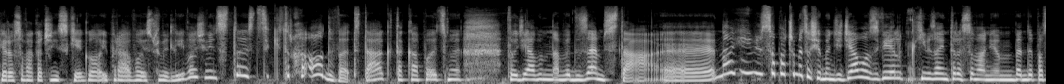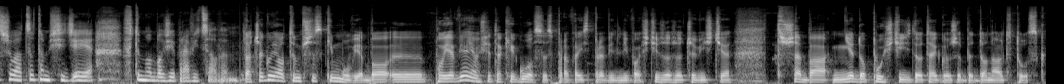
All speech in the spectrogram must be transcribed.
Jarosława Kaczyńskiego i Prawo i Sprawiedliwość, więc to jest taki trochę odwet, tak? Taka powiedzmy, powiedziałabym nawet zemsta. E, no i zobaczymy, co się będzie działo. Z wielkim zainteresowaniem będę patrzyła, co tam się dzieje w tym obozie prawicowym. Dlaczego ja o tym wszystkim mówię? Bo y, pojawiają się takie głosy z Prawa i Sprawiedliwości, że rzeczywiście trzeba nie dopuścić do tego, żeby Donald Tusk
